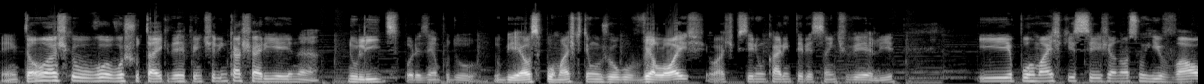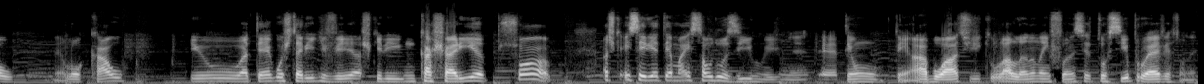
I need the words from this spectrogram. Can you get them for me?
Então eu acho que eu vou, vou, chutar aí que de repente ele encaixaria aí na, no Leeds, por exemplo, do, do Bielsa, por mais que tenha um jogo veloz, eu acho que seria um cara interessante ver ali. E por mais que seja nosso rival né, local, eu até gostaria de ver, acho que ele encaixaria só. Acho que aí seria até mais saudosismo mesmo, né? É, tem, um, tem a boatos de que o Lalana na infância torcia pro Everton, né?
